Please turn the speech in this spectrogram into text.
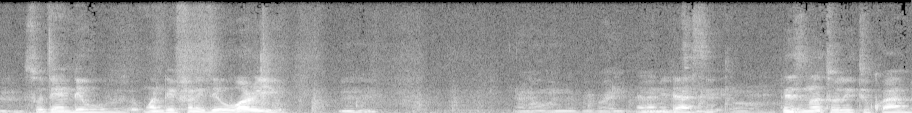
Mhm. So then they will, when they finish, they will worry you. I don't want to be ready. And let me that's it. This is not only to Kwame,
